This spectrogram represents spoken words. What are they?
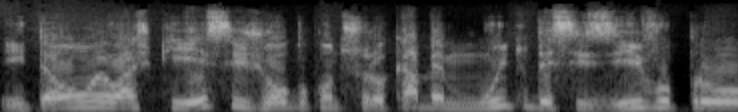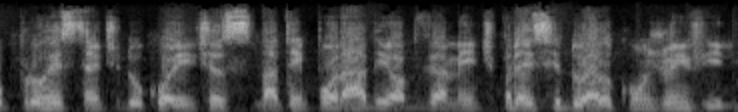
Então eu acho que esse jogo contra o Sorocaba é muito decisivo para o restante do Corinthians na temporada e, obviamente, para esse duelo com o Joinville.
